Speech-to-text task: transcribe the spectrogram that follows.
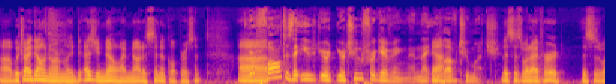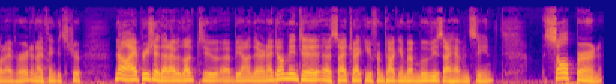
uh, which I don't normally do. As you know, I'm not a cynical person. Your Uh, fault is that you you're, you're too forgiving and that Yeah. you love too much. This is what I've heard. This is what I've heard, and I think it's true. No, I appreciate that. I would love to uh, be on there, and I don't mean to uh, sidetrack you from talking about movies I haven't seen. Saltburn.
